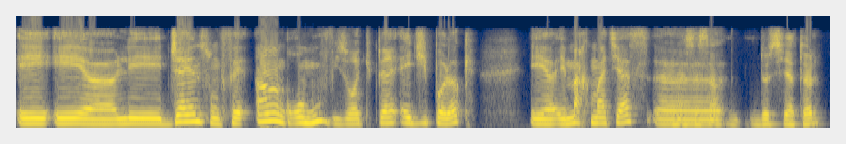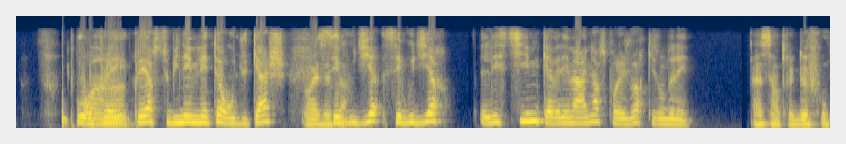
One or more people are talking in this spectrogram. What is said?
Et, et euh, les Giants ont fait un gros move. Ils ont récupéré A.J. Pollock et, euh, et Marc Mathias euh, Ouais, c'est ça. De Seattle. pour un- play- Players to be named later ou du cash. Ouais, c'est vous dire, c'est vous dire l'estime qu'avaient les Mariners pour les joueurs qu'ils ont donnés. Ah, c'est un truc de fou.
